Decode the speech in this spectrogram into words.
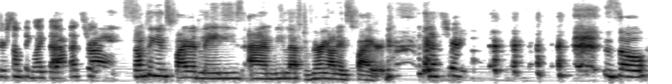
or something like that. That's right. Something inspired ladies, and we left very uninspired. That's right. so,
